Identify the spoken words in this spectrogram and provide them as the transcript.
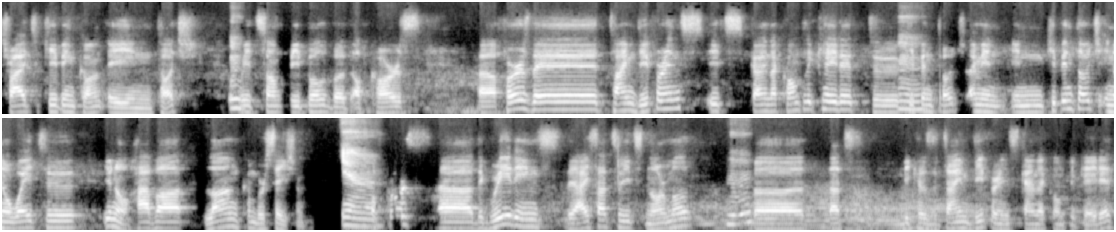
tried to keep in con- in touch Mm. with some people, but of course, uh, first the time difference. It's kind of complicated to keep Mm. in touch. I mean, in keep in touch in a way to you know have a long conversation. yeah. Of course, uh, the greetings, the aisatsu, it's normal, Mhm. but that's because the time difference kind of complicated.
